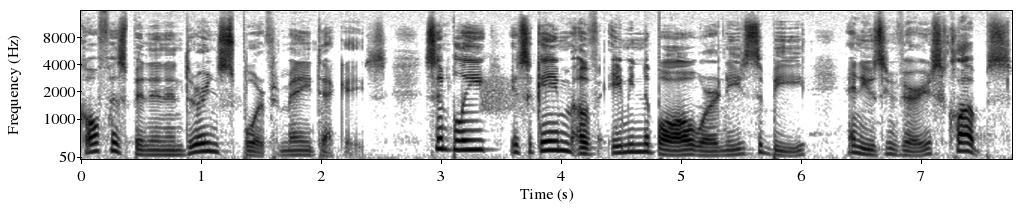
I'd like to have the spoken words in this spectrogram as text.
Golf has been an enduring sport for many decades. Simply, it's a game of aiming the ball where it needs to be and using various clubs.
